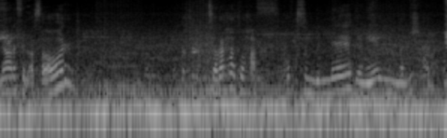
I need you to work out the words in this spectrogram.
نعرف الأسعار. بصراحه تحف. اقسم بالله جمال ملوش حد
